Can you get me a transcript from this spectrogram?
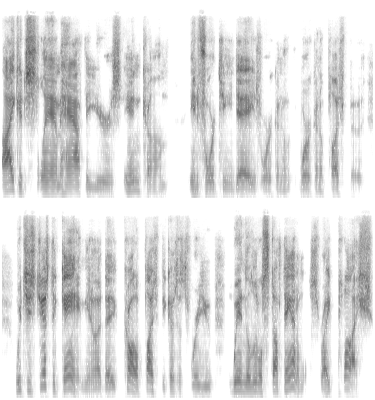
I could slam half a year's income in 14 days working a working a plush booth, which is just a game. You know, they call it plush because it's where you win the little stuffed animals, right? Plush,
